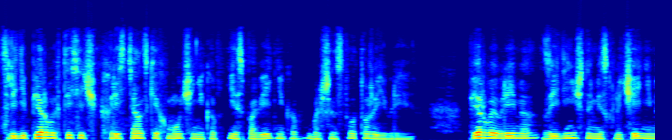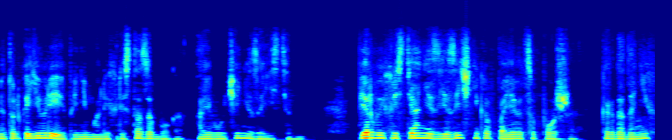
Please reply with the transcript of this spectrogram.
Среди первых тысяч христианских мучеников и исповедников большинство тоже евреи. Первое время, за единичными исключениями, только евреи принимали Христа за Бога, а его учение за истину. Первые христиане из язычников появятся позже, когда до них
